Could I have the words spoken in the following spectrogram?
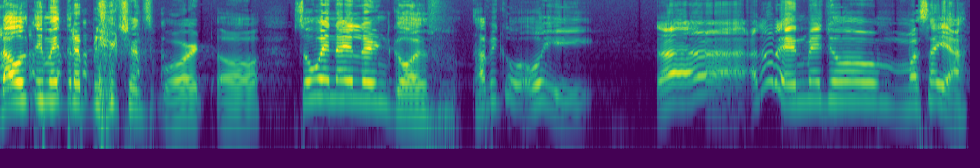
the ultimate reflection sport. Oh. So when I learned golf, sabi ko, uy, ah, ano rin, medyo masaya.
